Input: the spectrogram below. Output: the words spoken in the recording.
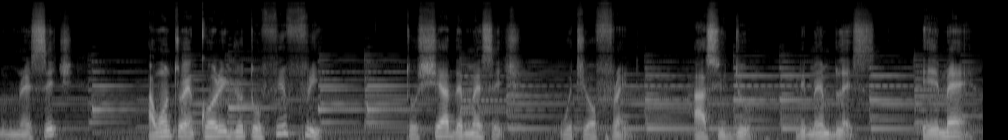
message. I want to encourage you to feel free to share the message with your friend. As you do, remain blessed. Amen.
